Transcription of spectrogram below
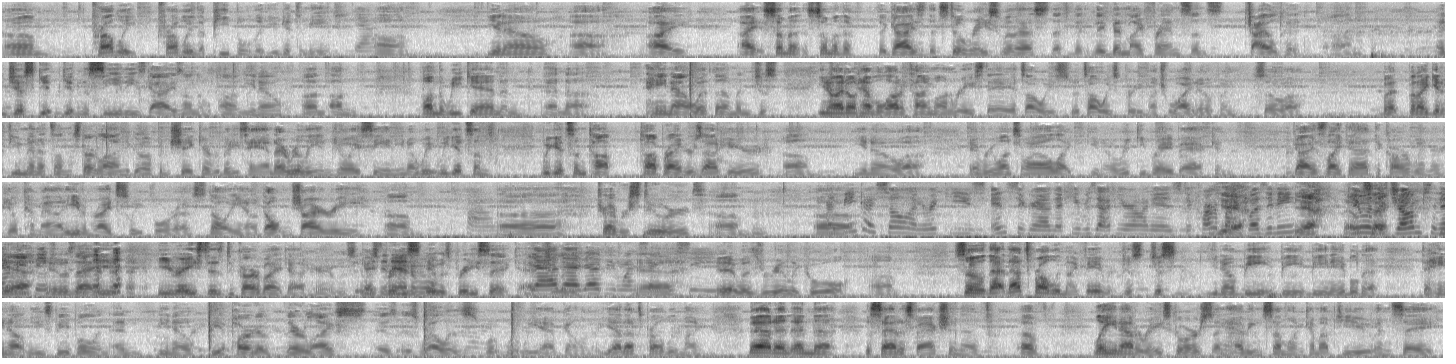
Um, probably probably the people that you get to meet. Yeah. Um, you know, uh, I, I some of some of the, the guys that still race with us that, that they've been my friends since childhood, um, and just get getting to see these guys on the on you know on on on the weekend and and uh, hang out with them and just you know I don't have a lot of time on race day. It's always it's always pretty much wide open. So. Uh, but but I get a few minutes on the start line to go up and shake everybody's hand. I really enjoy seeing. You know, we, we get some we get some top top riders out here. Um, you know, uh, every once in a while, like you know Ricky Brabec and guys like that. Dakar winner, he'll come out. He even ride sweep for us. Dal, you know Dalton Shirey, um, Wow. uh, Trevor Stewart. Um, Uh, I think I saw on Ricky's Instagram that he was out here on his Dakar Yeah. bike, wasn't he? yeah, that Doing was the act- jumps and yeah, everything. it was that he he raced his Dakar bike out here. It was it was Guy's an pretty animal. it was pretty sick actually. yeah, that that'd be one Yeah, sight to see. It was really cool. Um, so that that's probably my favorite. Just just you know be, be, being able to to hang out with these people and, and you know be a part of their lives as, as well as what, what we have going. But yeah, that's probably my that and, and the the satisfaction of of laying out a race course and having someone come up to you and say.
